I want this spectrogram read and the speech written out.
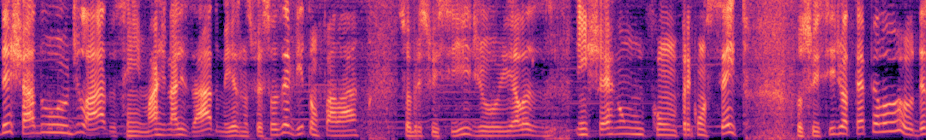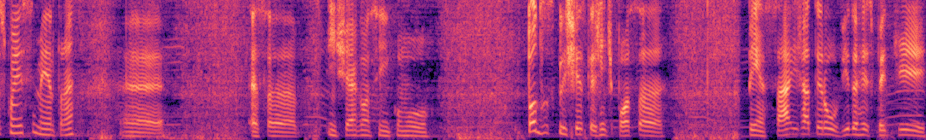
deixado de lado, assim, marginalizado mesmo. As pessoas evitam falar sobre suicídio e elas enxergam com preconceito o suicídio até pelo desconhecimento, né? É, essa enxergam assim como todos os clichês que a gente possa pensar e já ter ouvido a respeito de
